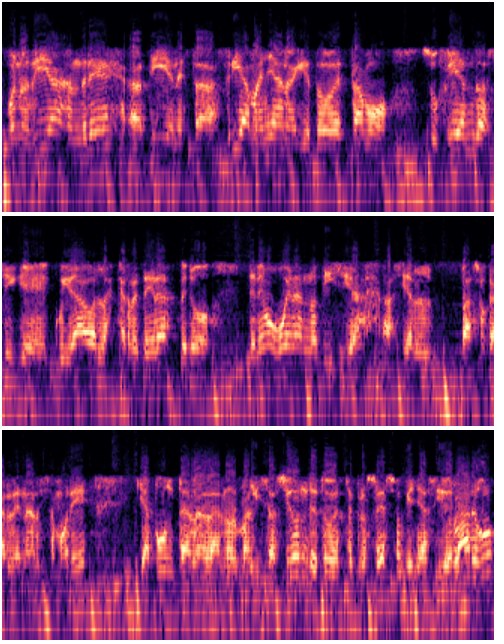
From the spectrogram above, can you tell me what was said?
Buenos días Andrés, a ti en esta fría mañana que todos estamos sufriendo, así que cuidado en las carreteras, pero tenemos buenas noticias hacia el paso Cardenal Zamoré que apuntan a la normalización de todo este proceso que ya ha sido largo,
